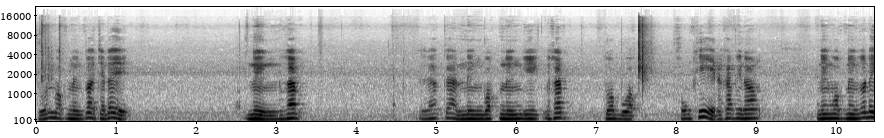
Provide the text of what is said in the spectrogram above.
ศูนย์บวกหนึ่งก็จะได้ หนึ่งนะครับ แล้วก็หนึ่งบวกหนึ่งอีกนะครับ ตัวบวกคงที่นะครับพี่น้องหนึ่งบวกหนึ่งก็ได้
